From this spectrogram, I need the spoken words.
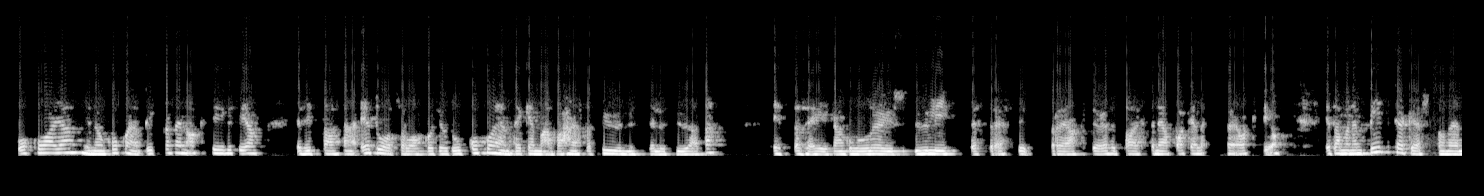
koko ajan, ja ne on koko ajan pikkasen aktiivisia, ja sitten taas nämä etuotsalohkot joutuu koko ajan tekemään vähän sitä tyynnyttelytyötä, että se ikään kuin löysi yli se stressireaktio ja se taistele- ja pakelereaktio. Ja tämmöinen pitkäkestoinen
